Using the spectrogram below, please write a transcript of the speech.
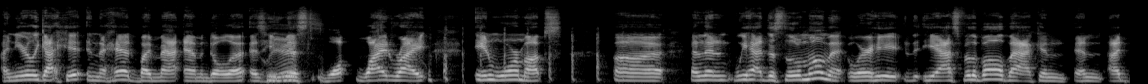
I nearly got hit in the head by Matt Ammendola as he Oh, yes. missed wa- wide right in warmups. Uh, and then we had this little moment where he he asked for the ball back, and and I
